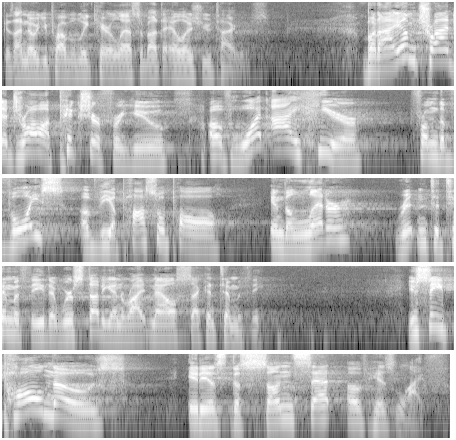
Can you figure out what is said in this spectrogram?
because I know you probably care less about the LSU Tigers. But I am trying to draw a picture for you of what I hear from the voice of the Apostle Paul in the letter written to Timothy that we're studying right now, Second Timothy. You see, Paul knows it is the sunset of his life.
